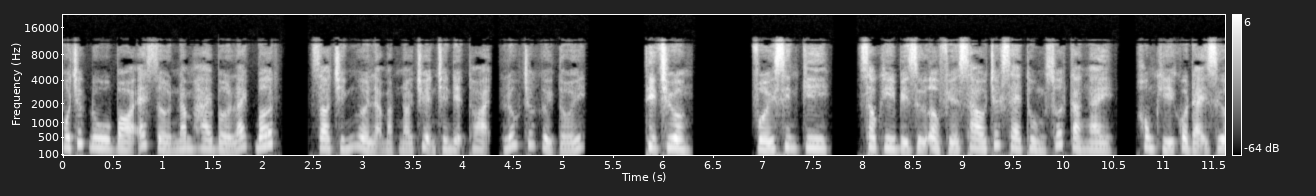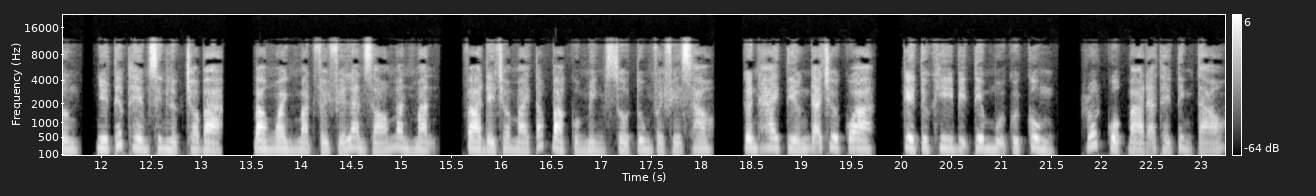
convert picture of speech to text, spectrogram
một chiếc đu bò SR52 Blackbird do chính người lạ mặt nói chuyện trên điện thoại lúc trước gửi tới. Thị trường Với Sinki, sau khi bị giữ ở phía sau chiếc xe thùng suốt cả ngày, không khí của đại dương như tiếp thêm sinh lực cho bà. Bà ngoảnh mặt về phía làn gió mằn mặn và để cho mái tóc bạc của mình sổ tung về phía sau. Gần hai tiếng đã trôi qua, kể từ khi bị tiêm mũi cuối cùng, rốt cuộc bà đã thấy tỉnh táo.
